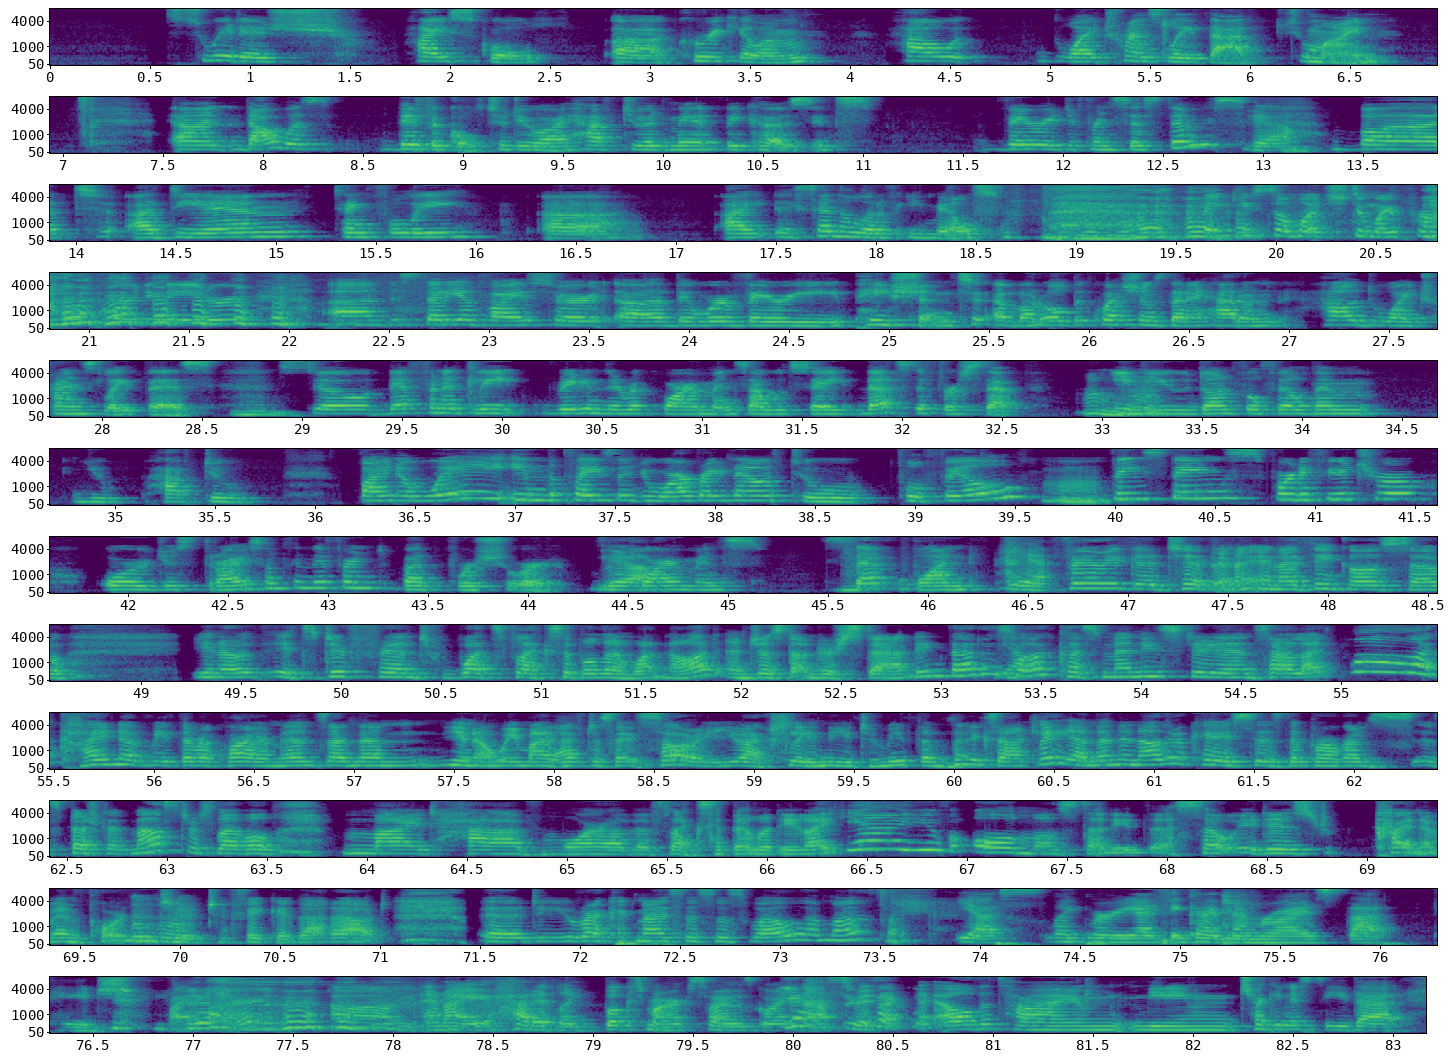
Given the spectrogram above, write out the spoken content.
Swedish high school uh, curriculum, how do I translate that to mine? And that was difficult to do, I have to admit, because it's very different systems Yeah. but at the end thankfully uh, I, I sent a lot of emails thank you so much to my program coordinator uh, the study advisor uh, they were very patient about all the questions that i had on how do i translate this Mm. so definitely reading the requirements i would say that's the first step if Mhm. you don't fulfill them you have to find a way in the place that you are right now to fulfill Mm. these things for the future or just try something different but for sure Yeah. requirements step one Yeah. Very good tip. And, and I think also, you know, it's different what's flexible and what not, and just understanding that as Yeah. well. Because many students are like, well, I kind of meet the requirements. And then, you know, we might have to say, sorry, you actually need to meet them exactly. And then in other cases, the programs, especially at master's level, might have more of a flexibility like, yeah, you've almost studied this. So it is kind of important to, to figure that out. Uh, do you recognize this as well, Emma? Yes, like Marie, I think I memorized that page by Yeah. heart. Um, and I had it like bookmarked, so I was going Yes, back to exactly. it all the time, meeting, checking to see that.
